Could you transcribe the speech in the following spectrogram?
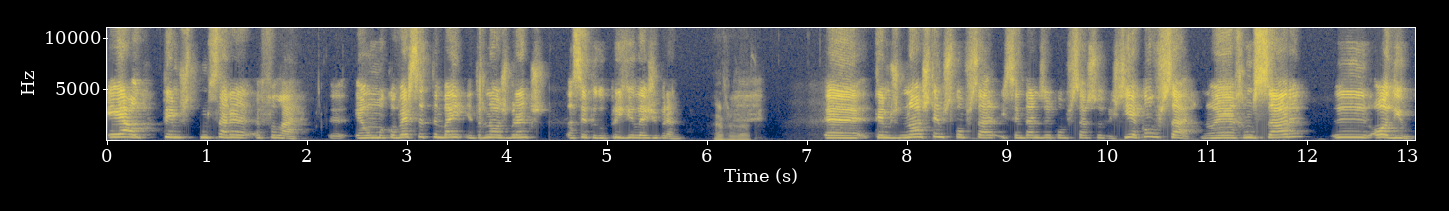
é algo que temos de começar a, a, falar. É uma conversa também entre nós brancos acerca do privilégio branco. É verdade. Uh, temos, nós temos de conversar e sentar-nos a conversar sobre isto. E é conversar, não é arremessar uh, ódio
